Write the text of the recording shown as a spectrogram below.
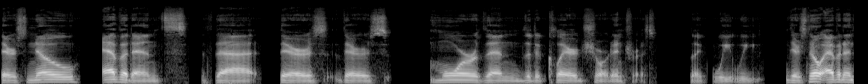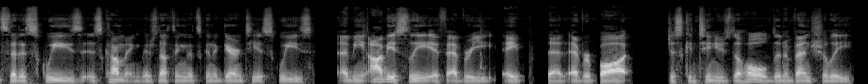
there's no evidence that there's there's more than the declared short interest. Like we we there's no evidence that a squeeze is coming. There's nothing that's going to guarantee a squeeze. I mean, obviously, if every ape that ever bought just continues to hold, then eventually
